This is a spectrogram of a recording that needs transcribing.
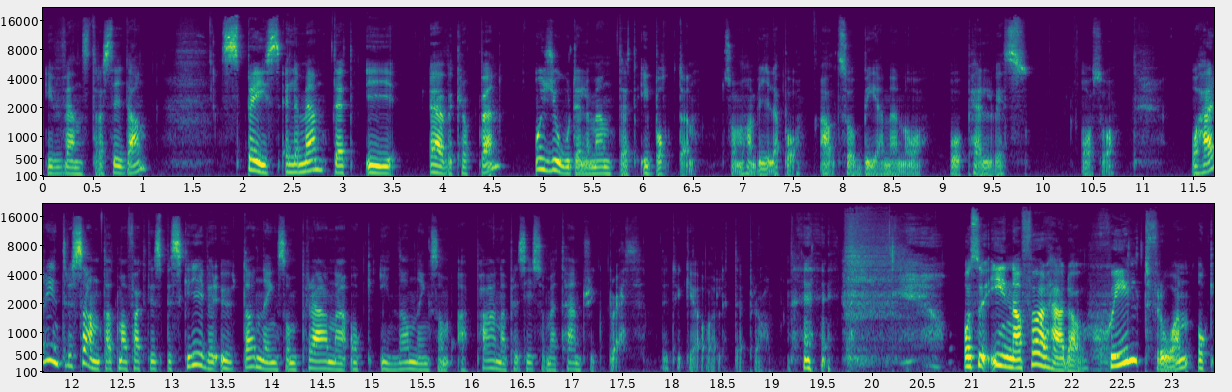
i vänstra sidan. Space-elementet i överkroppen och jordelementet i botten som han vilar på. Alltså benen och, och pelvis och så. Och här är det intressant att man faktiskt beskriver utandning som prana och inandning som apana, precis som med tantric breath. Det tycker jag var lite bra. och så innanför här då, skilt från och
